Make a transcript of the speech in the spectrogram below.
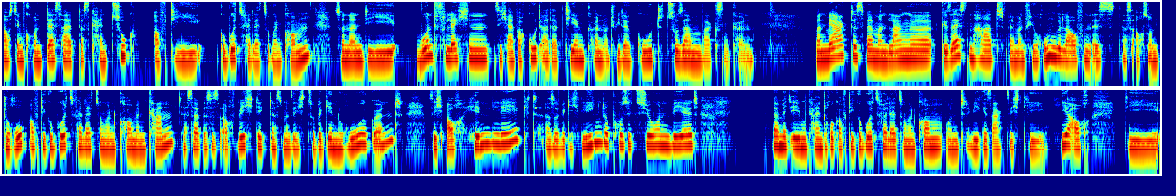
aus dem Grund deshalb, dass kein Zug auf die Geburtsverletzungen kommen, sondern die Wundflächen sich einfach gut adaptieren können und wieder gut zusammenwachsen können. Man merkt es, wenn man lange gesessen hat, wenn man viel rumgelaufen ist, dass auch so ein Druck auf die Geburtsverletzungen kommen kann. Deshalb ist es auch wichtig, dass man sich zu Beginn Ruhe gönnt, sich auch hinlegt, also wirklich liegende Positionen wählt, damit eben kein Druck auf die Geburtsverletzungen kommen und wie gesagt sich die hier auch die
